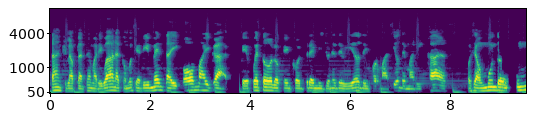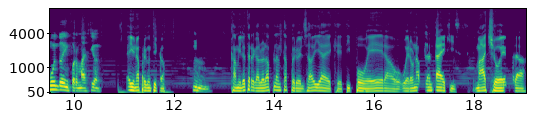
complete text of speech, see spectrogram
Tan que la planta de marihuana, cómo se alimenta. Y oh my god, que fue todo lo que encontré. Millones de videos de información, de maricadas. O sea, un mundo, un mundo de información. Ey, una preguntita. Hmm. Camilo te regaló la planta, pero él sabía de qué tipo era, o, o era una planta X, macho, hembra.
